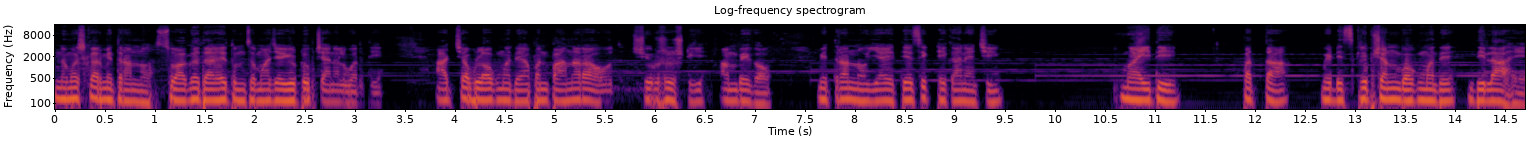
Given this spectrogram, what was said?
नमस्कार मित्रांनो स्वागत आहे तुमचं माझ्या यूट्यूब चॅनलवरती. आजच्या ब्लॉगमध्ये आपण पाहणार आहोत शिवसृष्टी आंबेगाव. मित्रांनो या ऐतिहासिक ठिकाणाची माहिती पत्ता मी डिस्क्रिप्शन बॉक्समध्ये दिला आहे.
